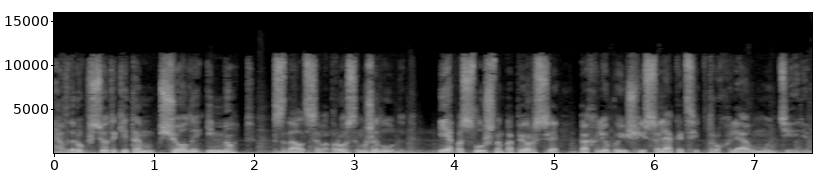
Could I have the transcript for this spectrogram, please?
А вдруг все-таки там пчелы и мед? Задался вопросом желудок. И я послушно поперся по хлюпающей слякоти к трухлявому дереву.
